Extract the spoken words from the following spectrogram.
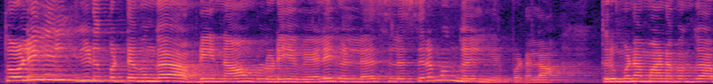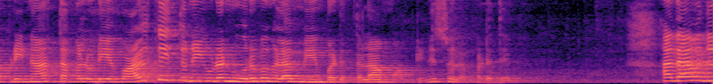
தொழிலில் ஈடுபட்டவங்க அப்படின்னா உங்களுடைய வேலைகளில் சில சிரமங்கள் ஏற்படலாம். திருமணமானவங்க அப்படின்னா தங்களுடைய வாழ்க்கை துணையுடன் உறவுகளை மேம்படுத்தலாம் அப்படின்னு சொல்லப்படுது. அதாவது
